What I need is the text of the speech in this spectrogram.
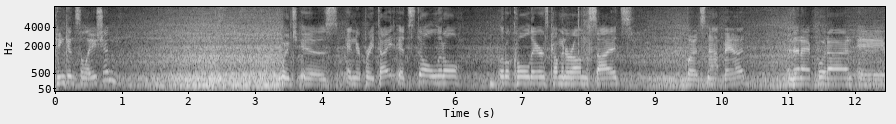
pink insulation, which is in there pretty tight. It's still a little, little cold air is coming around the sides, but it's not bad. And then I put on a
